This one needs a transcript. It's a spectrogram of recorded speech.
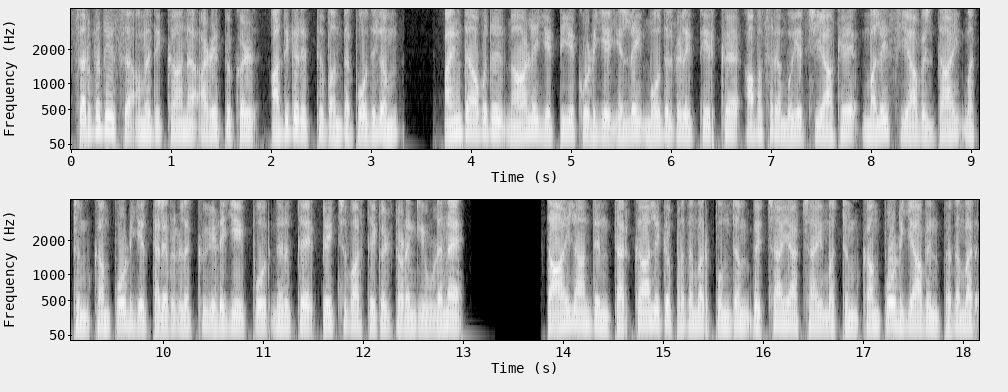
சர்வதேச அமைதிக்கான அழைப்புகள் அதிகரித்து வந்த போதிலும் ஐந்தாவது நாளை எட்டிய கொடிய எல்லை மோதல்களை தீர்க்க அவசர முயற்சியாக மலேசியாவில் தாய் மற்றும் கம்போடிய தலைவர்களுக்கு இடையே போர் நிறுத்த பேச்சுவார்த்தைகள் தொடங்கியுள்ளன. தாய்லாந்தின் தற்காலிக பிரதமர் புந்தம் பெச்சாயாச்சாய் மற்றும் கம்போடியாவின் பிரதமர்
